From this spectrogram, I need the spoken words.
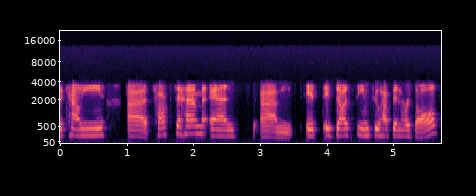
The county uh, talked to him, and um, it, it does seem to have been resolved.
